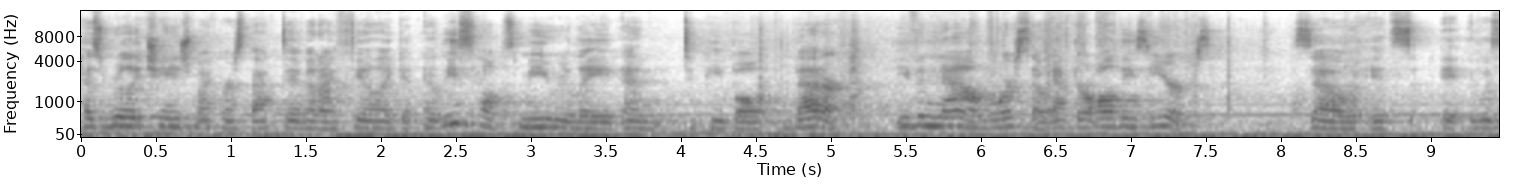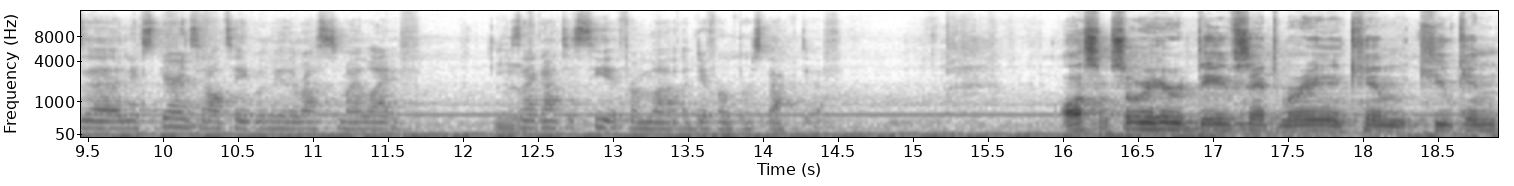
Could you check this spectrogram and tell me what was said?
has really changed my perspective and I feel like it at least helps me relate and to people better, even now more so after all these years. So it's it, was an experience that I'll take with me the rest of my life because I got to see it from a, a different perspective. Awesome. So we're here with Dave Santamaria and Kim Kukin,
